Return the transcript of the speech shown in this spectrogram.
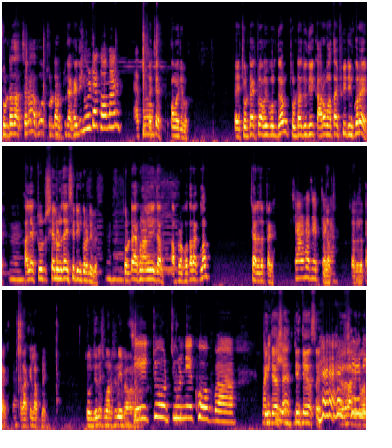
চুলটা যাচ্ছে না আপু? চুলটা একটু দেখাই দিই। চুলটা কমান। এত আচ্ছা কমাই দিব। এই চুলটা একটু আমি বলতাম চুলটা যদি কারও মাথায় ফিটিং করে খালি একটু সেল অনুযায়ী সিটিং করে নেবে। চুলটা এখন আমি জান আপনার কথা রাখলাম চার হাজার টাকা। চার হাজার টাকা। চার হাজার টাকা। রাখিল আপনি। চুল জিনিস নিয়ে ব্যবহার একটু চুল নিয়ে খুব মানে চিনতে কি? আছে? পারবে।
